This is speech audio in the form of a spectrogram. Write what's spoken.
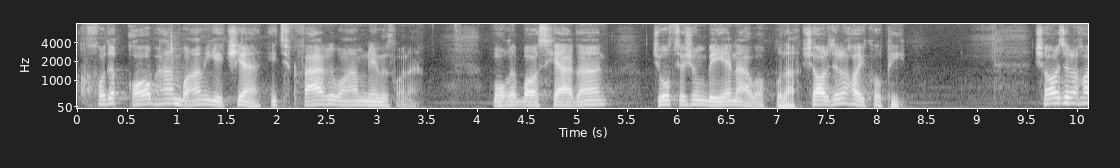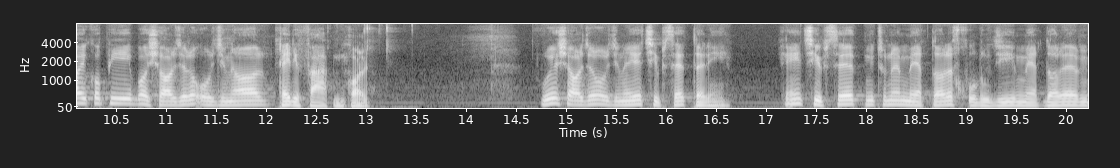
خود قاب هم با هم یکی هن. هیچ فرقی با هم نمی‌کنن موقع باز کردن جفتشون به یه نواق بودن. شارژر های کپی. شارژر های کپی با شارژر اورجینال خیلی فرق می‌کنه. روی شارژر اورجینال یه چیپست داریم که این چیپست می‌تونه مقدار خروجی مقدار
